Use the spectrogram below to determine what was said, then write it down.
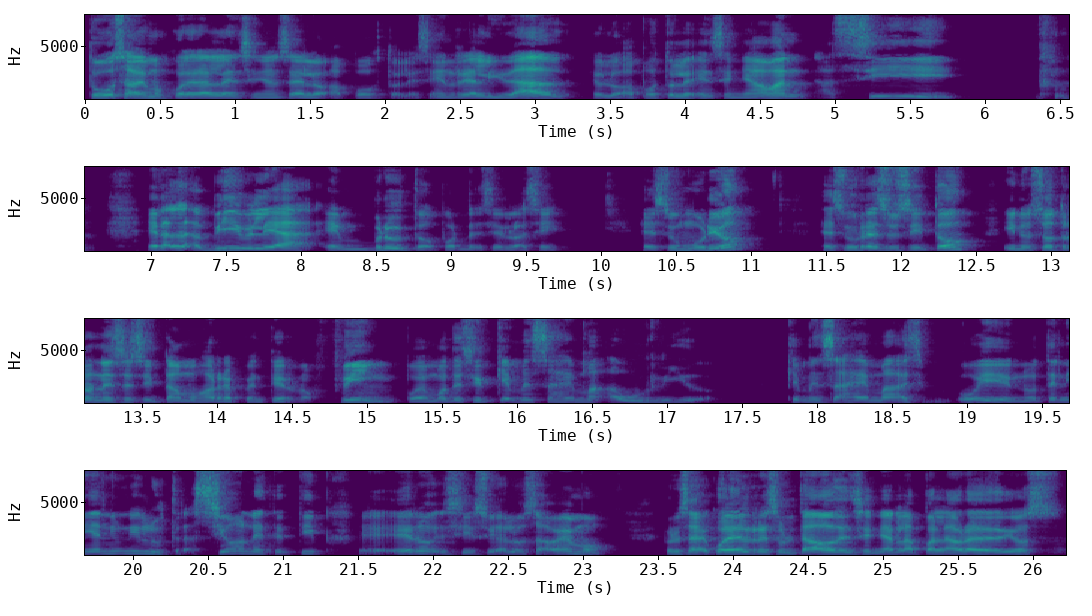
Todos sabemos cuál era la enseñanza de los apóstoles. En realidad, los apóstoles enseñaban así. era la Biblia en bruto, por decirlo así. Jesús murió, Jesús resucitó y nosotros necesitamos arrepentirnos. Fin, podemos decir, ¿qué mensaje más aburrido? ¿Qué mensaje más? Oye, no tenía ni una ilustración este tipo. Eh, si eso ya lo sabemos. Pero ¿sabe cuál es el resultado de enseñar la palabra de Dios?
